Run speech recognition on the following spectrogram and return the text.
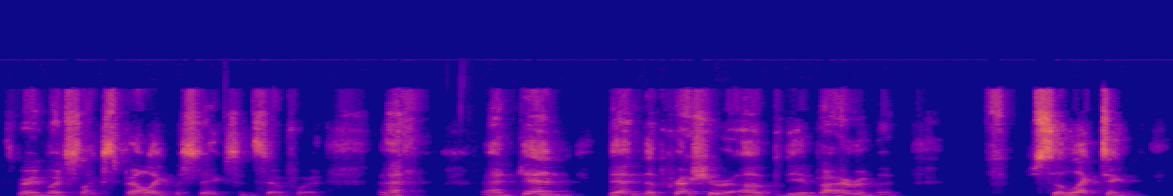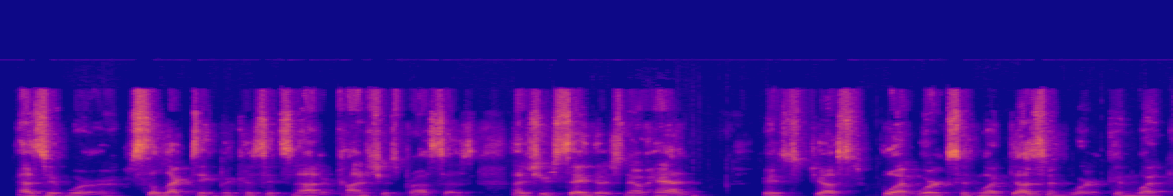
It's very much like spelling mistakes and so forth. and then, then the pressure of the environment selecting as it were, selecting because it's not a conscious process. As you say, there's no head. It's just what works and what doesn't work, and what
